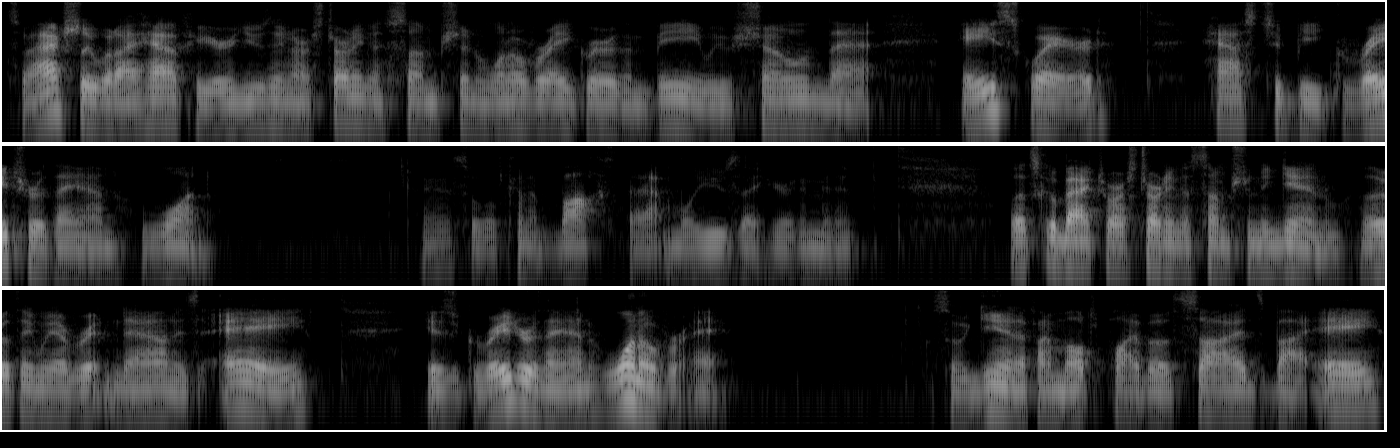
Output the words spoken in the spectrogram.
So actually what I have here, using our starting assumption 1 over A greater than B, we've shown that A squared has to be greater than 1. Okay, so we'll kind of box that, and we'll use that here in a minute. Let's go back to our starting assumption again. The other thing we have written down is A is greater than 1 over A. So again, if I multiply both sides by A,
